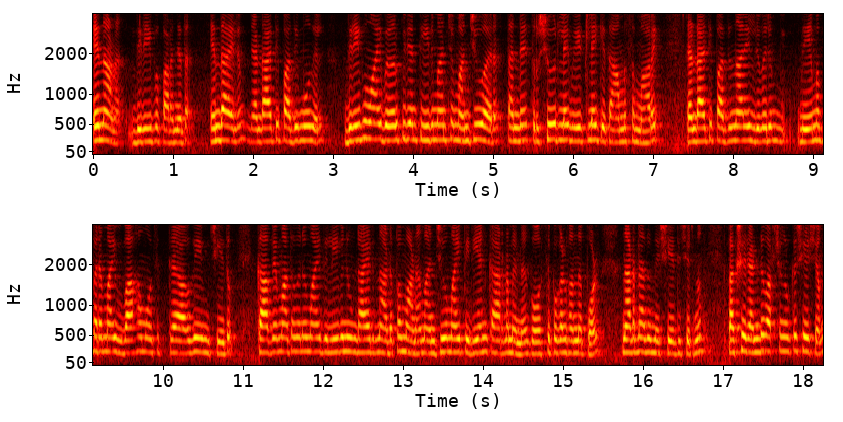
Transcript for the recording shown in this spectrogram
എന്നാണ് ദിലീപ് പറഞ്ഞത്. എന്തായാലും രണ്ടായിരത്തി പതിമൂന്നിൽ ദിലീപുമായി വേർപിരിയാൻ തീരുമാനിച്ച മഞ്ജു വാര്യർ തന്റെ തൃശൂരിലെ വീട്ടിലേക്ക് താമസം മാറി. രണ്ടായിരത്തി പതിനാലിൽ ഇരുവരും നിയമപരമായി വിവാഹമോചിതരാവുകയും ചെയ്തു. കാവ്യമാധവനുമായി ദിലീപിനുണ്ടായിരുന്ന അടുപ്പമാണ് മഞ്ജുവുമായി പിരിയാൻ കാരണമെന്ന് ഗോസിപ്പുകൾ വന്നപ്പോൾ നടൻ അത് നിഷേധിച്ചിരുന്നു. പക്ഷേ രണ്ട് വർഷങ്ങൾക്ക് ശേഷം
